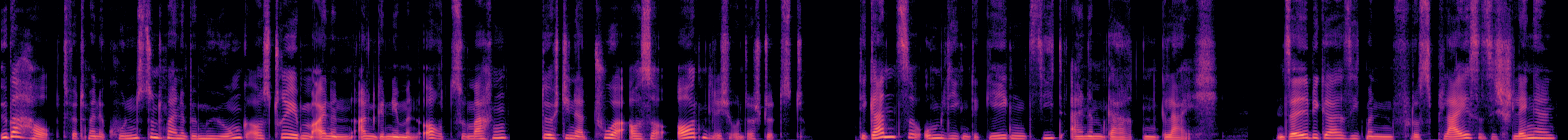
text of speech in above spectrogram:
Überhaupt wird meine Kunst und meine Bemühung aus Streben, einen angenehmen Ort zu machen, durch die Natur außerordentlich unterstützt. Die ganze umliegende Gegend sieht einem Garten gleich. In selbiger sieht man den Fluss Pleiße sich schlängeln,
